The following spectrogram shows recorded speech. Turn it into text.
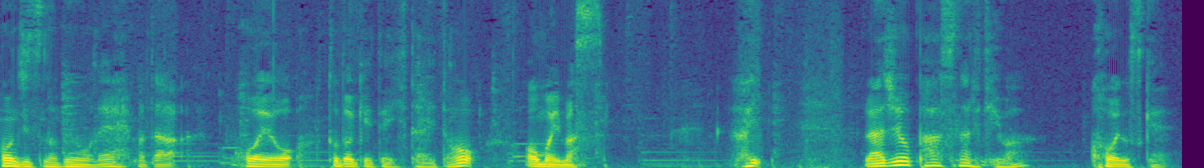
本日の分をねまた声を届けていきたいと思います。はい。ラジオパーソナリティは声之助。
